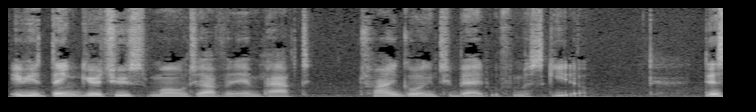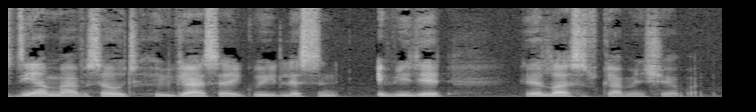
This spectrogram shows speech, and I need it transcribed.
If you think you're too small to have an impact, try going to bed with a mosquito. This my episode. Hope you guys had a great listen. If you did, hit like, subscribe, and share button.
